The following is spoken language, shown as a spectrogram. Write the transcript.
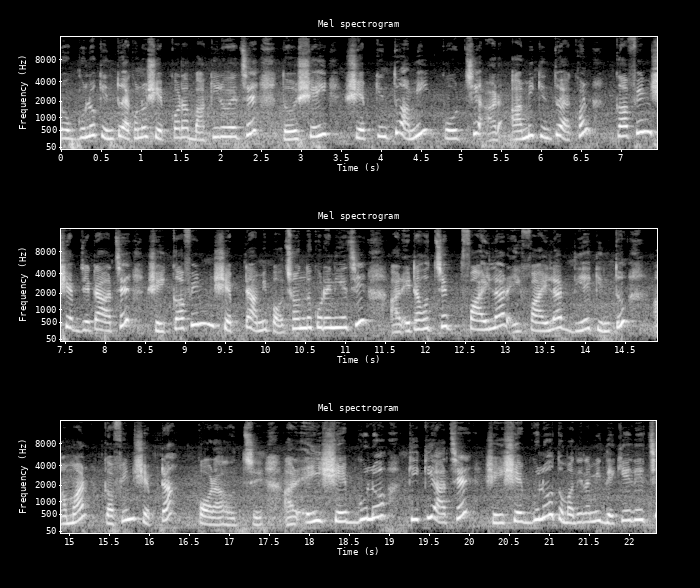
নখগুলো কিন্তু এখনও শেপ করা বাকি রয়েছে। তো সেই শেপ কিন্তু আমি করছি, আর আমি কিন্তু এখন কফিন শেপ যেটা আছে, সেই কফিন শেপটা আমি পছন্দ করে নিয়েছি। আর এটা হচ্ছে ফাইলার, এই ফাইলার দিয়ে কিন্তু আমার কফিন শেপটা করা হচ্ছে। আর এই শেপগুলো কি কি আছে, সেই শেপগুলো তোমাদের আমি দেখিয়ে দিচ্ছি,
